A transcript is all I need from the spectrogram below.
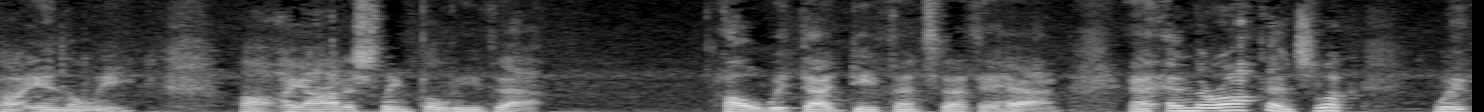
uh, in the league. Uh, I honestly believe that. with that defense that they had, and, and their offense, look, we,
